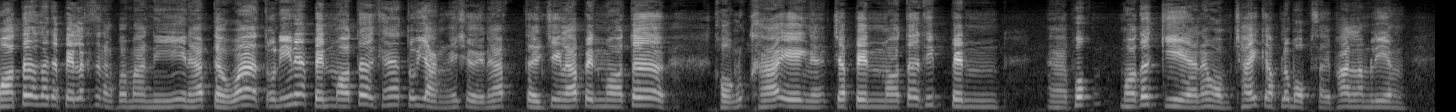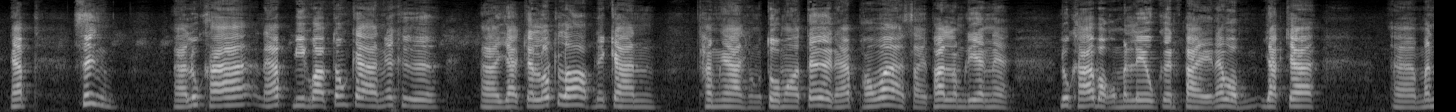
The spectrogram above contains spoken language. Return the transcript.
มอเตอร์ก็จะเป็นลักษณะประมาณนี้นะครับ แต่ว่าตัวนี้เนี่ยเป็นมอเตอร์แค่ตัวอย่างเฉยๆนะครับ แต่จริงๆแล้วเป็นมอเตอร์ของลูกค้าเองเนี่ยจะเป็นมอเตอร์ที่เป็น พวกมอเตอร์เกียร์นะผมใช้กับระบบสายพานลำเลียงนะครับซึ่งลูกค้านะครับมีความต้องการก็คือออยากจะลดรอบในการทำงานของตัวมอเตอร์นะครับเพราะว่าสายพานลำเลียงเนี่ยลูกค้าบอกว่ามันเร็วเกินไปนะผมอยากจะมัน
